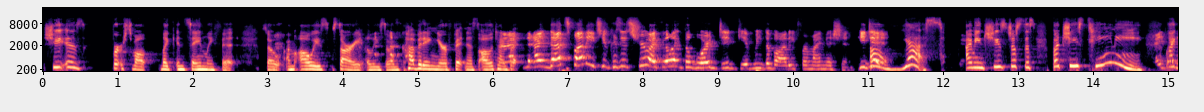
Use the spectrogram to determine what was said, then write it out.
She is first of all, like insanely fit. So I'm always sorry, Alisa, I'm coveting your fitness all the time. But that's funny too, because it's true. I feel like the Lord did give me the body for my mission. He did. Oh, yes. I mean, she's just this, but she's teeny. like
